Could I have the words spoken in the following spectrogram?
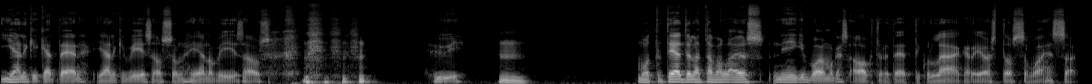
jälkikäteen jälkiviisaus on hieno viisaus. Hyi. Hmm. Mutta tietyllä tavalla, jos niinkin voimakas auktoriteetti kuin lääkäri olisi tuossa vaiheessa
